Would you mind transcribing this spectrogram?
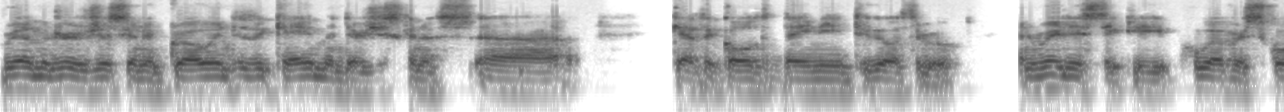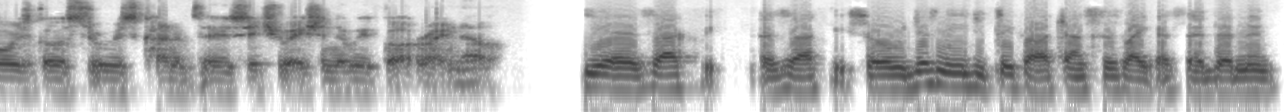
Real Madrid is just going to grow into the game and they're just going to uh, get the goal that they need to go through. And realistically, whoever scores goes through is kind of the situation that we've got right now. Yeah, exactly, exactly. So we just need to take our chances, like I said, and then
